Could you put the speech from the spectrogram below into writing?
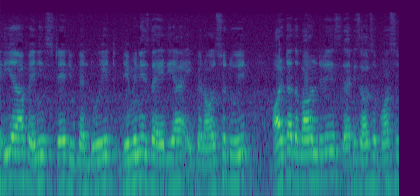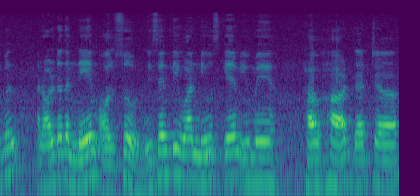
area of any state you can do it. Diminish the area you can also do it. Alter the boundaries that is also possible. And alter the name also. Recently one news came you may have heard that uh,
